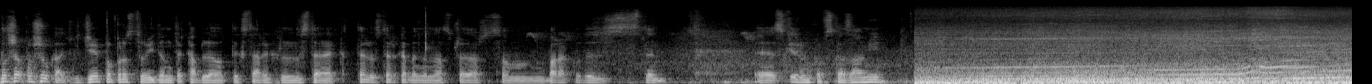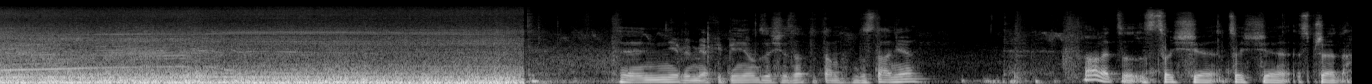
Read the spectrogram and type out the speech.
muszę poszukać, gdzie po prostu idą te kable od tych starych lusterek. Te lusterka będą na sprzedaż. To są barakudy z tym, z kierunkowskazami. E, Nie wiem, jakie pieniądze się za to tam dostanie, ale co, coś, się, coś się sprzeda.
